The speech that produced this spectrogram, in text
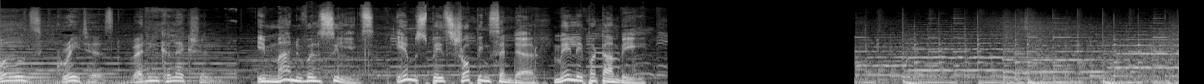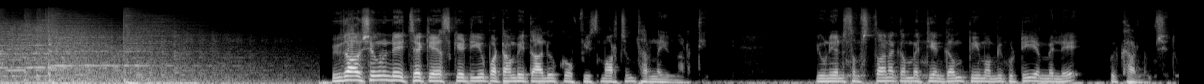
World's greatest wedding collection Emmanuel silks M space shopping centre മേലെ പട്ടാമ്പി വിവിധ ആവശ്യങ്ങൾ ഉന്നയിച്ച് K S K T U Pattambi taluk office മാർച്ചും ധർണയും നടത്തി. യൂണിയൻ സംസ്ഥാന കമ്മിറ്റി അംഗം P Mammikutty M L A ഉദ്ഘാടനം ചെയ്തു.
